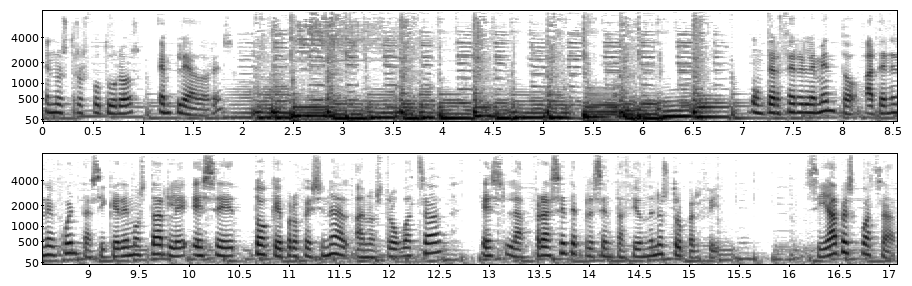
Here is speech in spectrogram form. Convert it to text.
en nuestros futuros empleadores. Un tercer elemento a tener en cuenta si queremos darle ese toque profesional a nuestro WhatsApp es la frase de presentación de nuestro perfil. Si abres WhatsApp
